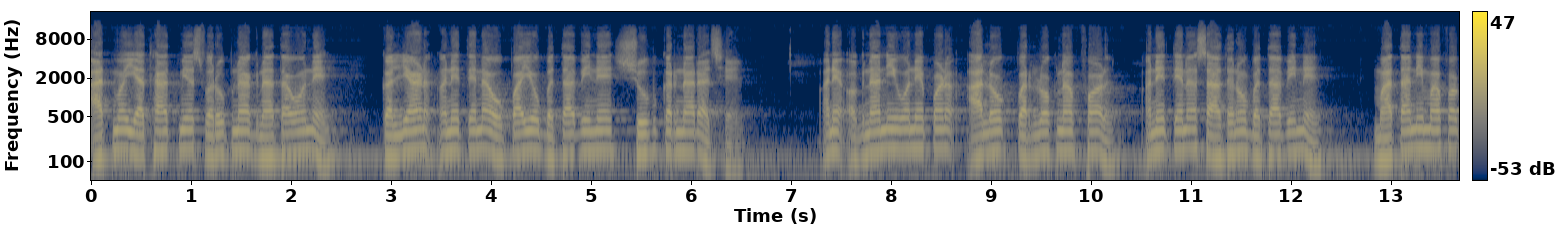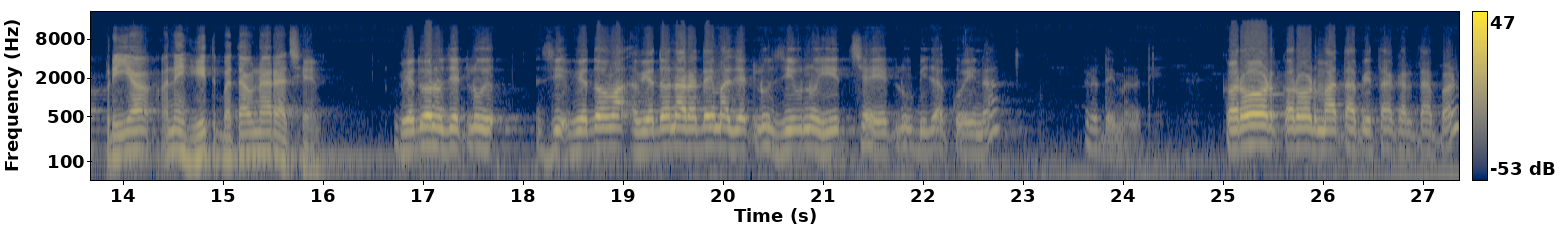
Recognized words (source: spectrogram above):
આત્મ યથાત્મ્ય સ્વરૂપના જ્ઞાતાઓને કલ્યાણ અને તેના ઉપાયો બતાવીને શુભ કરનારા છે. અને અજ્ઞાનીઓને પણ આલોક પરલોકના ફળ અને તેના સાધનો બતાવીને માતાની માફક પ્રિય અને હિત બતાવનારા છે. વેદોનું જેટલું વેદોમાં વેદોના હૃદયમાં જેટલું જીવનું હિત છે એટલું બીજા કોઈના હૃદયમાં નથી. કરોડ કરોડ માતા પિતા કરતાં પણ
